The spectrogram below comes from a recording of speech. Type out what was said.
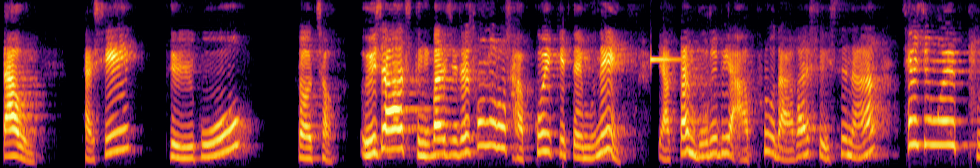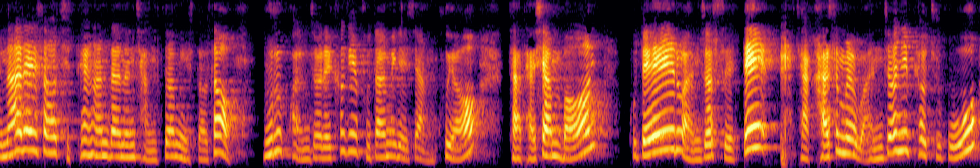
다운. 다시, 들고, 그렇죠. 의자 등받이를 손으로 잡고 있기 때문에 약간 무릎이 앞으로 나갈 수 있으나 체중을 분할해서 지탱한다는 장점이 있어서 무릎 관절에 크게 부담이 되지 않고요. 자, 다시 한번 그대로 앉았을 때, 자, 가슴을 완전히 펴주고,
